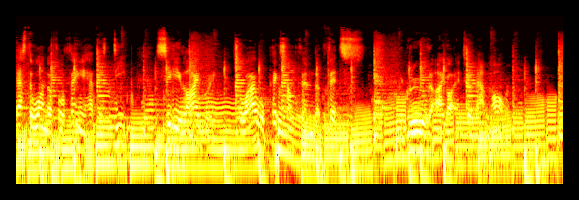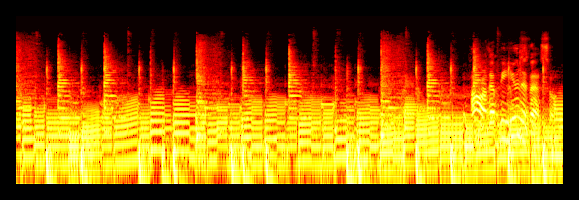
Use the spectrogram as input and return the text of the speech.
That's the wonderful thing, you have this deep Siggi library. So I will pick something that fits the groove that I got into at that moment. Oh, they'll be universal.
